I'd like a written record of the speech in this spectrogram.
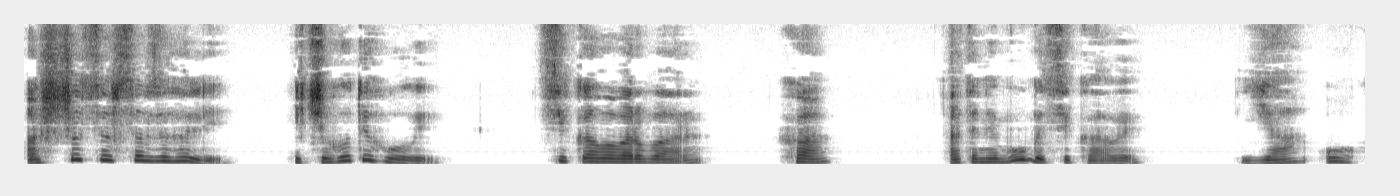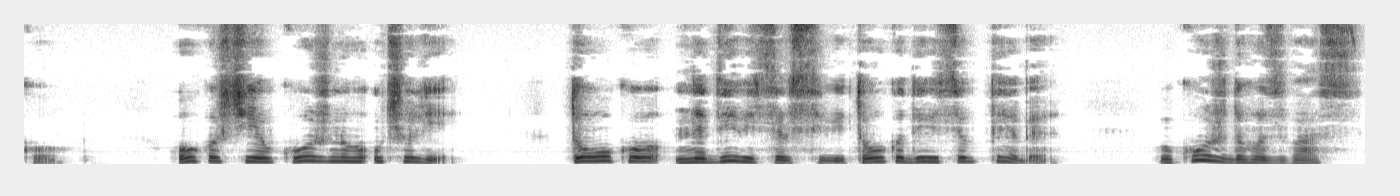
А що це все взагалі? І чого ти голий? Цікава Варвара. Ха. А ти не був би цікавий? Я око, око ще є в кожного у чолі. То око не дивиться в світ, то око дивиться в тебе, у кожного з вас.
